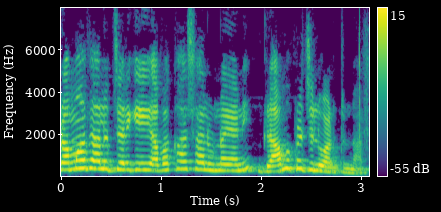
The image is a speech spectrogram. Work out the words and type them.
ప్రమాదాలు జరిగే అవకాశాలున్నాయని గ్రామ ప్రజలు అంటున్నారు.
